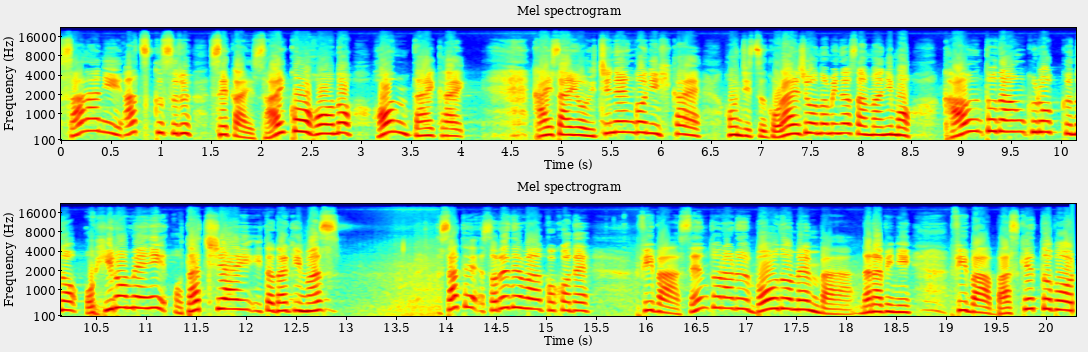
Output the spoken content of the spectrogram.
さらに熱くする世界最高峰の本大会。開催を1年後に控え本日ご来場の皆様にもカウントダウンクロックのお披露目にお立ち会いいただきます。さてそれではここで FIBA セントラルボードメンバー並びに FIBA バスケットボー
